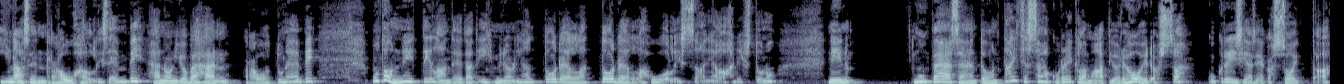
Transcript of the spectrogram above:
inasen rauhallisempi, hän on jo vähän rauhoittuneempi. Mutta on niitä tilanteita, että ihminen on ihan todella, todella huolissaan ja ahdistunut. Niin mun pääsääntö on, tai itse sama kuin reklamaatioiden hoidossa, kun kriisiasiakas soittaa,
